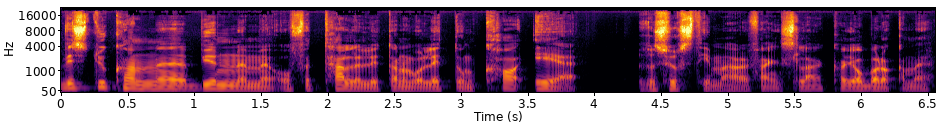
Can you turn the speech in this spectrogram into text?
Hvis du kan eh, begynne med å fortelle lytterne våre litt om hva er ressursteamet her i fengselet? Hva jobber dere med?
